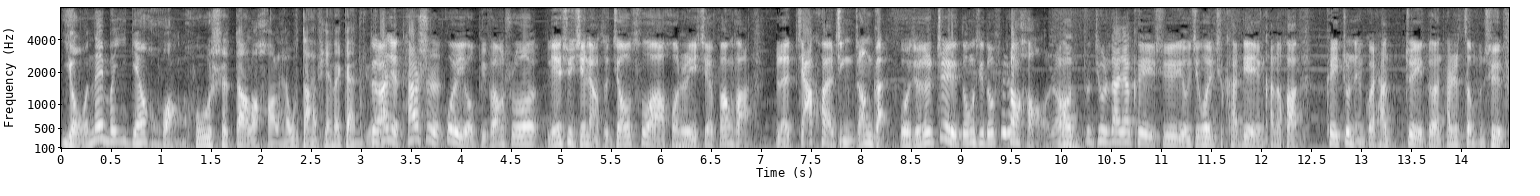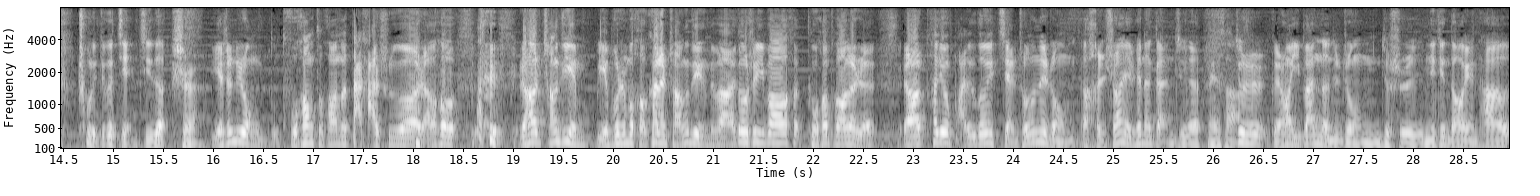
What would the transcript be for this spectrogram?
有那么一点恍惚，是到了好莱坞大片的感觉。对，而且它是会有，比方说连续剪两次交错啊，或者一些方法来加快紧张感。我觉得这些东西都非常好。然后就是大家可以去有机会去看电影看的话，可以重点观察这一段他是怎么去处理这个剪辑的。是也是那种土夯土夯的大卡车，然后，然后场景也不是什么好看的场景，对吧？都是一帮很土豪土豪的人，然后他就把这个东西剪出了那种呃很商业片的感觉。没错就是比方说一般的这种就是年轻导演，他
